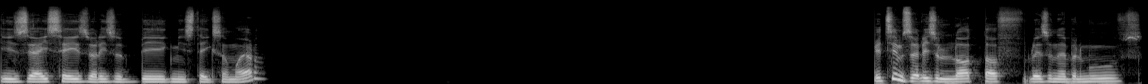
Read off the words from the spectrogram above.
Is I say there is a big mistake somewhere. It seems there is a lot of reasonable moves.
